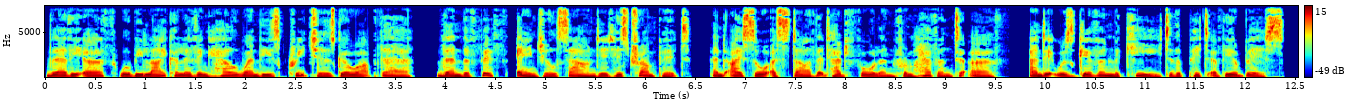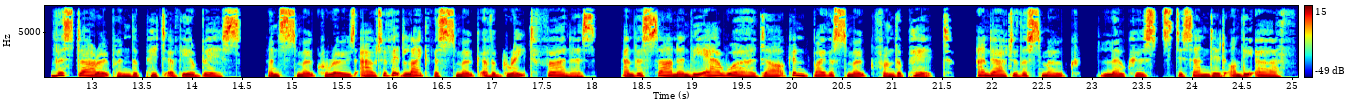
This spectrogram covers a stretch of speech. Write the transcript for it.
there the earth will be like a living hell when these creatures go up there. Then the fifth angel sounded his trumpet, and I saw a star that had fallen from heaven to earth, and it was given the key to the pit of the abyss. The star opened the pit of the abyss, and smoke rose out of it like the smoke of a great furnace, and the sun and the air were darkened by the smoke from the pit and out of the smoke, locusts descended on the earth,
